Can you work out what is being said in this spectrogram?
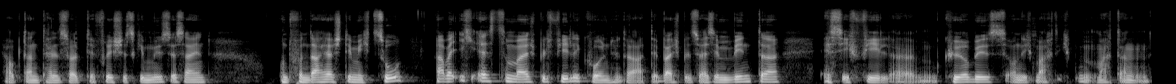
Der Hauptanteil sollte frisches Gemüse sein. Und von daher stimme ich zu. Aber ich esse zum Beispiel viele Kohlenhydrate. Beispielsweise im Winter esse ich viel ähm, Kürbis und ich mache ich mach dann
